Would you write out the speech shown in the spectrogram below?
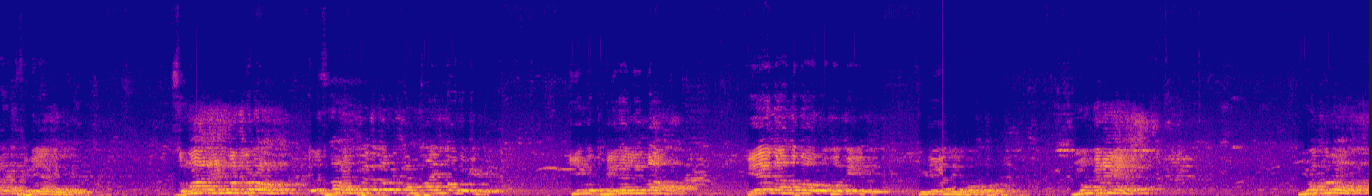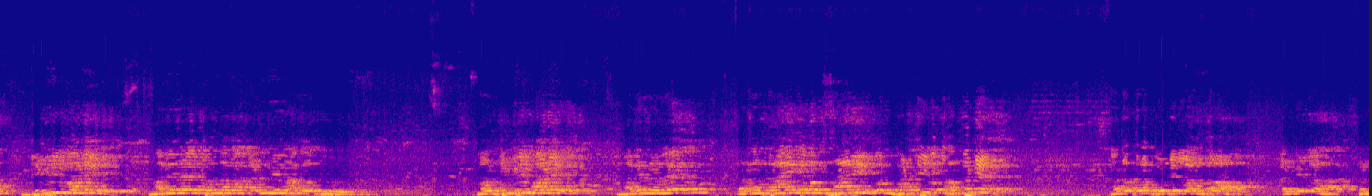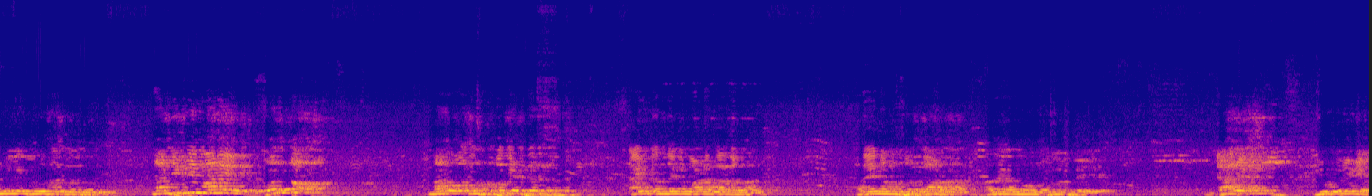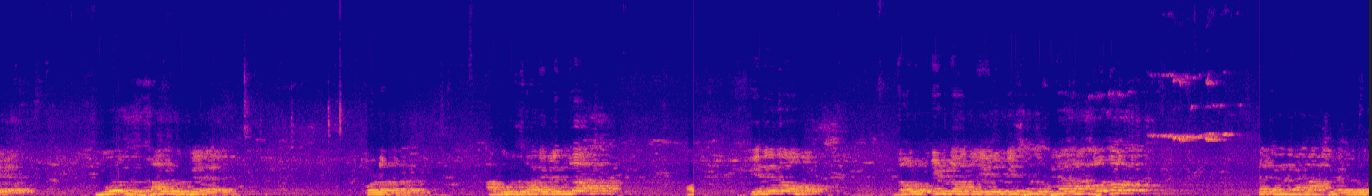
ಆಗಿದೆ ಸುಮಾರು ಹೆಣ್ಮಕ್ಕಳು ಕೆಲಸ ಹೋಗ್ಬೇಕಾದ್ರೆ ಕಷ್ಟ ಆಯ್ತು ಅವರಿಗೆ. ಈಗ ಧೈರ್ಯದಿಂದ ಏನಾದರೂ ಅವರು ಹೋಗಿ ಇಡೀ ಹೋಗ್ಬೋದು. ಯುವಕರಿಗೆ, ಯುವಕರು ಡಿಗ್ರಿ ಮಾಡಿ ಮನೆಯಲ್ಲಿ ಬಂದಾಗ ಕಣ್ಣೀರು ಹಾಕೋದು. ನಾವು ಡಿಗ್ರಿ ಮಾಡಿ ಮನೆಯಲ್ಲೇ ನನ್ನ ತಾಯಿಗೆ ಒಂದು ಸಾರಿ, ಒಂದು ಬಟ್ಟಿ, ಒಂದು ಹಬ್ಬಕ್ಕೆ ನನ್ನ ಹತ್ರ ದುಡ್ಡಿಲ್ಲ ಅಂತ ಕಣ್ಣಿಲ್ಲ ಕಣ್ಣಿಗೆ ದೂರ ಹಾಕೋದು. ನಾ ಡಿಗ್ರಿ ಮಾಡಿ ಸ್ವಂತ. ನಾನು ಒಂದು ಹಬ್ಬಕ್ಕೆ ಡ್ರೆಸ್ ತಾಯಿ ತಂದೆಗೆ ಮಾಡೋಕ್ಕಾಗಲ್ಲ. ಅದೇ ನಮ್ಮ ಸರ್ಕಾರ, ಅದೇ ನಮ್ಮ ಮುಖ್ಯಮಂತ್ರಿ. ಡೈರೆಕ್ಟ್ ಯುವಕರಿಗೆ ಮೂರು ಸಾವಿರ ರೂಪಾಯಿ ಕೊಡೋದು. ಆ ಮೂರು ಸಾವಿರದಿಂದ ಏನೇನೋ ಡೆವಲಪ್ಮೆಂಟ್ ಆಗಲಿ ಎಜುಕೇಶನ್ ಪ್ಲಾನ್ ಆಗ್ಬೋದು. ಕನ್ನಡ ಇದು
